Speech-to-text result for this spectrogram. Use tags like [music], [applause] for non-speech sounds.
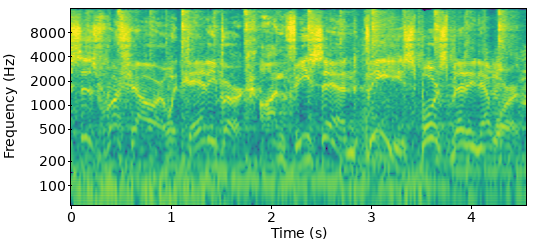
This is Rush Hour with Danny Burke on VSIN, the Sports Betting Network. The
